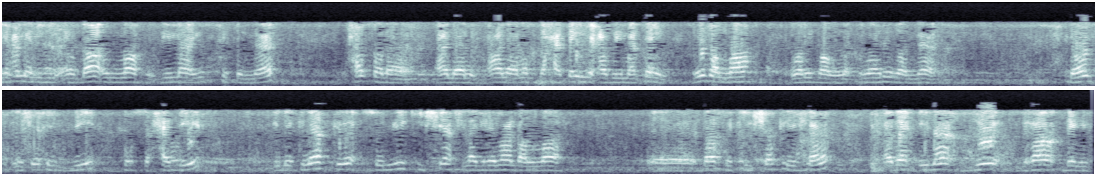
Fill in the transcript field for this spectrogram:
بعمله إرضاء الله بما يسخط الناس حصل على على مصلحتين عظيمتين رضا الله ورضا ورضا الناس. donc le chef dit pour ce hadith il est clair que celui qui cherche l'agrément d'Allah euh, dans ce qui choque les gens eh il a deux grands bénéfices,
